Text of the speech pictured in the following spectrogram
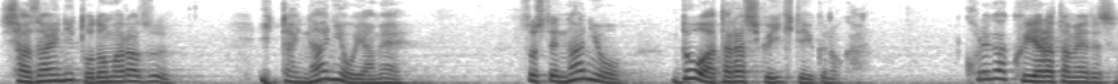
謝罪にとどまらず一体何をやめそして何をどう新しく生きていくのか。これが悔い改めです。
